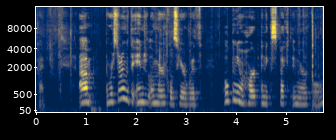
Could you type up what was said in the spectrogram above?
Okay. Um, we're starting with the Angel of Miracles here with open your heart and expect a miracle.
